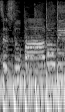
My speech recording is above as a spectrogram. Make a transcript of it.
Cestu pánovi.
